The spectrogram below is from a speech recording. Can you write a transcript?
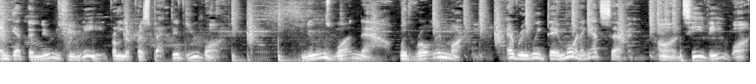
and get the news you need from the perspective you want. News One Now with Roland Martin every weekday morning at 7 on TV One.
